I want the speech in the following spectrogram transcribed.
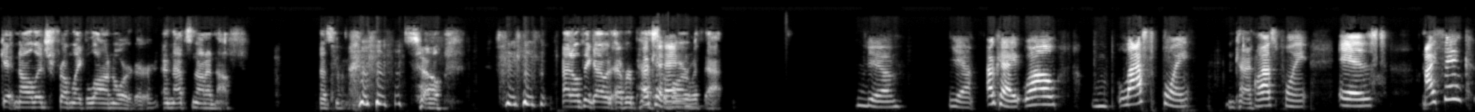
get knowledge from like law and order and that's not enough. That's not enough. so I don't think I would ever pass the bar with that. yeah, yeah. Okay. Well, last point. Okay. Last point is, I think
